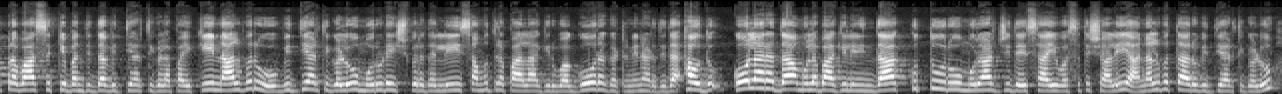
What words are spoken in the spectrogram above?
ಪ್ರವಾಸಕ್ಕೆ ಬಂದಿದ್ದ ವಿದ್ಯಾರ್ಥಿಗಳ ಪೈಕಿ ನಾಲ್ವರು ವಿದ್ಯಾರ್ಥಿಗಳು ಮುರುಡೇಶ್ವರದಲ್ಲಿ ಸಮುದ್ರ ಪಾಲಾಗಿರುವ ಘೋರ ಘಟನೆ ನಡೆದಿದೆ. ಹೌದು, ಕೋಲಾರದ ಮುಲಬಾಗಿಲಿನಿಂದ ಕುತ್ತೂರು ಮುರಾರ್ಜಿ ದೇಸಾಯಿ ವಸತಿ ಶಾಲೆಯ ನಲವತ್ತಾರು ವಿದ್ಯಾರ್ಥಿಗಳು,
